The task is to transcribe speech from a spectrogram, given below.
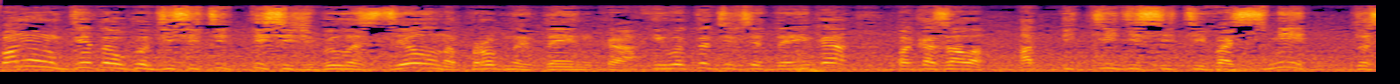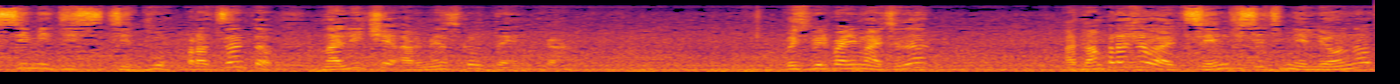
По-моему, где-то около 10 тысяч было сделано пробных ДНК. И вот эти все ДНК показало от 58 до 72% наличия армянского ДНК. Вы теперь понимаете, да? А там проживает 70 миллионов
